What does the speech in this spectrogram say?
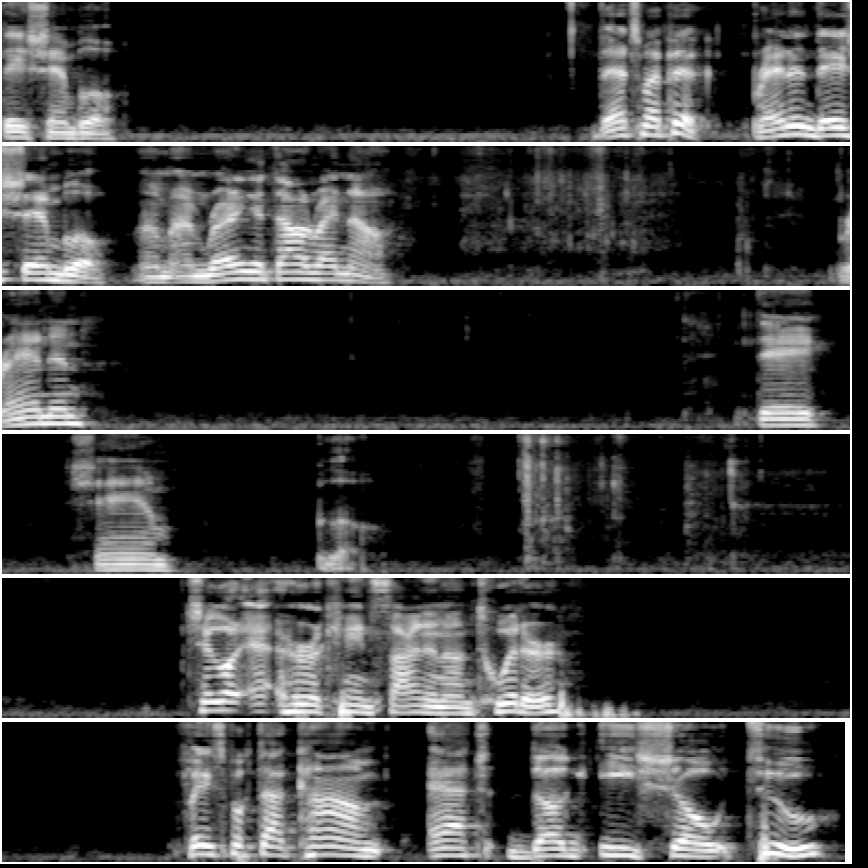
DeChambeau. That's my pick, Brandon DeChambeau. I'm, I'm writing it down right now. Brandon DeChambeau. Check out at Hurricane Signing on Twitter. Facebook.com at Doug E Show 2.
